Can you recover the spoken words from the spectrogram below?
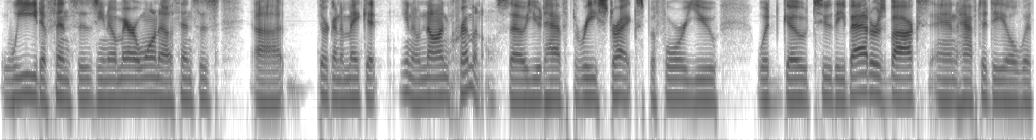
weed offenses, you know, marijuana offenses. They're going to make it, you know, non-criminal. So you'd have three strikes before you would go to the batter's box and have to deal with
